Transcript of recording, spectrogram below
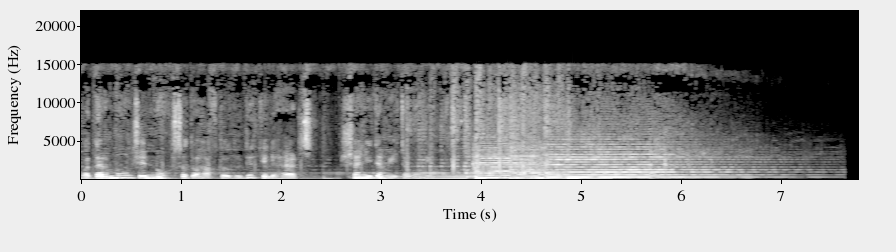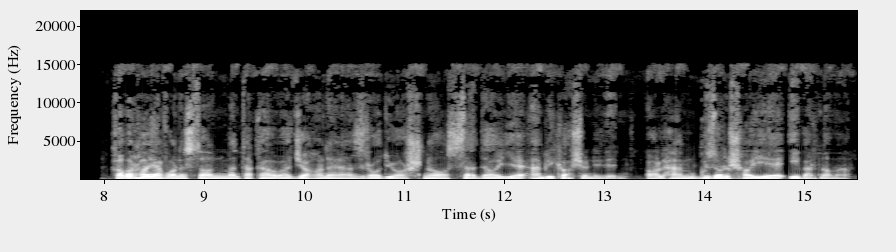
و در موج 972 کیلوهرتز شنیده می توانید. خبرهای افغانستان منطقه و جهان از رادیو آشنا صدای امریکا شنیدین. حال هم گزارش های ای برنامه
